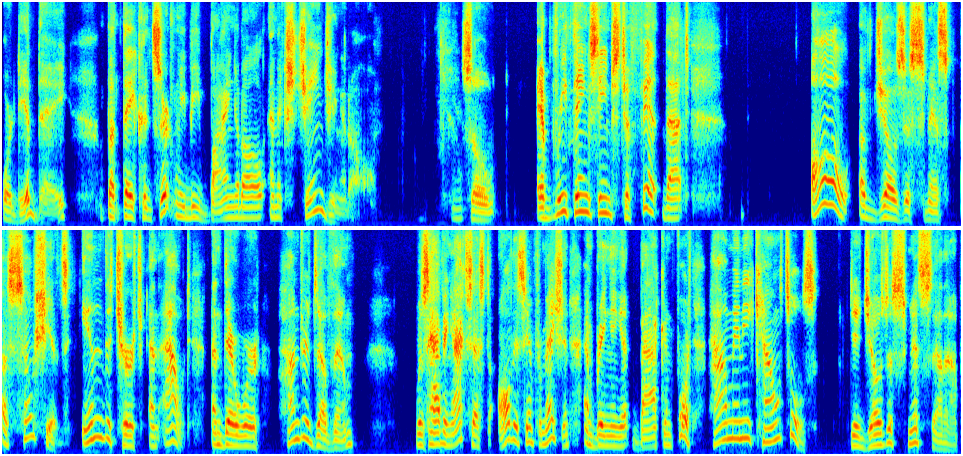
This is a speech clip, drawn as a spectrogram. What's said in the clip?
or did they? But they could certainly be buying it all and exchanging it all. Yeah. So everything seems to fit that all of Joseph Smith's associates in the church and out, and there were hundreds of them, was having access to all this information and bringing it back and forth. How many councils did Joseph Smith set up?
